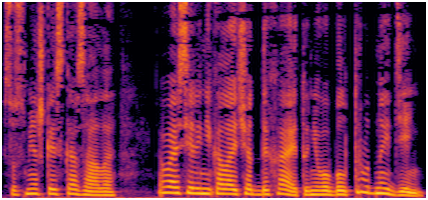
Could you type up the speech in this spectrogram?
с усмешкой сказала. «Василий Николаевич отдыхает, у него был трудный день».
